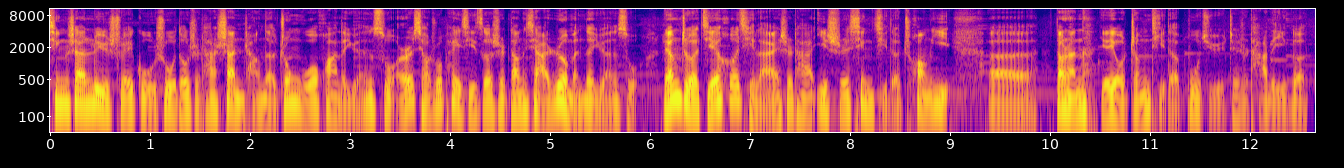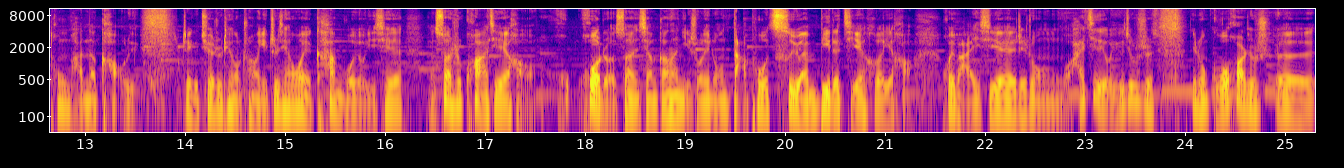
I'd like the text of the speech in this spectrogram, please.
青山绿水、古树都是他擅长的中国画的元素，而小猪佩奇则是当下热门的元素，两者结合起来是他一时兴起的创意。呃，当然呢，也有整体的布局，这是他的一个通盘的考虑。这个确实挺有创意。之前我也看过有一些，算是跨界也好，或或者算像刚才你说那种打破次元壁的结合也好，会把一些这种，我还记得有一个就是那种国画，就是呃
